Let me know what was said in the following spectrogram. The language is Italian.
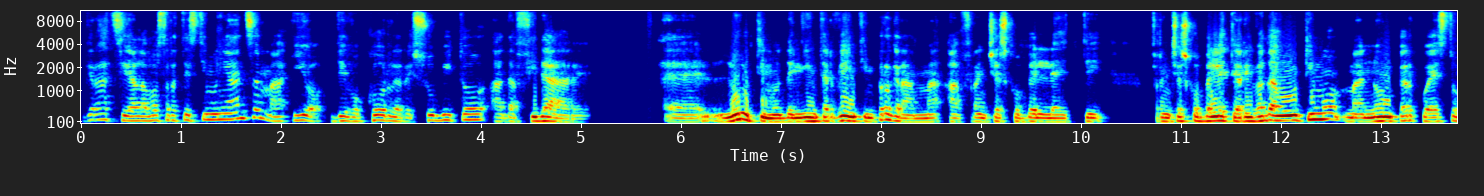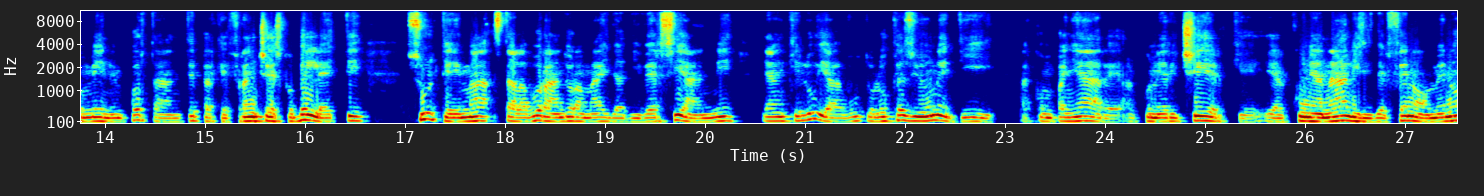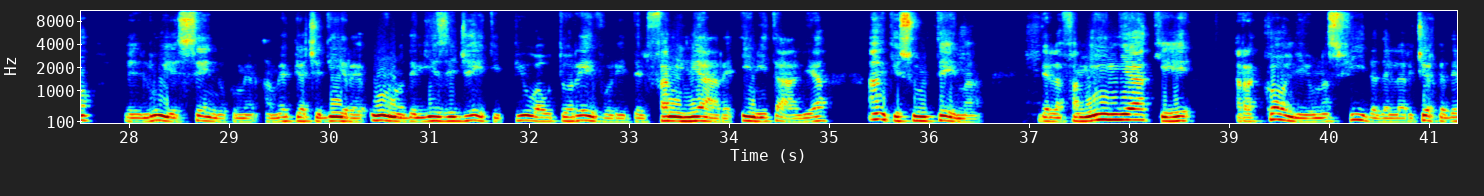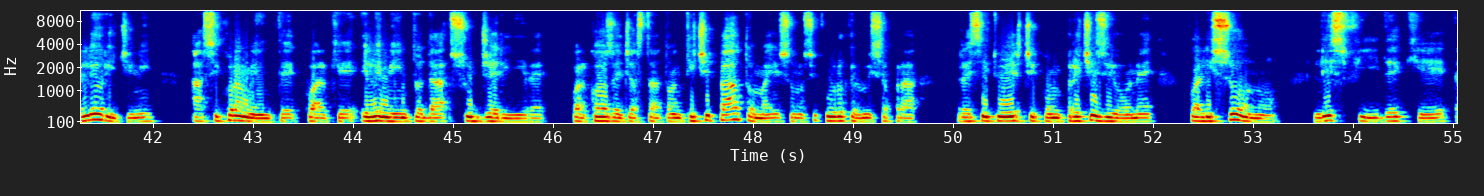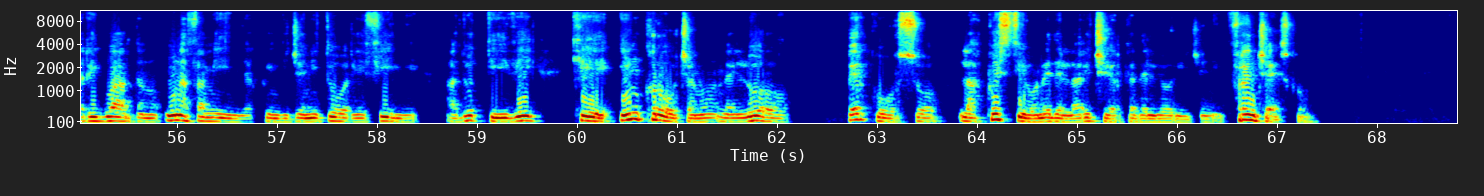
grazie alla vostra testimonianza, ma io devo correre subito ad affidare eh, l'ultimo degli interventi in programma a Francesco Belletti. Francesco Belletti arriva da ultimo, ma non per questo meno importante, perché Francesco Belletti sul tema sta lavorando oramai da diversi anni e anche lui ha avuto l'occasione di accompagnare alcune ricerche e alcune analisi del fenomeno lui essendo, come a me piace dire, uno degli esegeti più autorevoli del familiare in Italia, anche sul tema della famiglia che raccoglie una sfida della ricerca delle origini, ha sicuramente qualche elemento da suggerire. Qualcosa è già stato anticipato, ma io sono sicuro che lui saprà restituirci con precisione quali sono le sfide che riguardano una famiglia, quindi genitori e figli adottivi, che incrociano nel loro percorso la questione della ricerca delle origini. Francesco.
